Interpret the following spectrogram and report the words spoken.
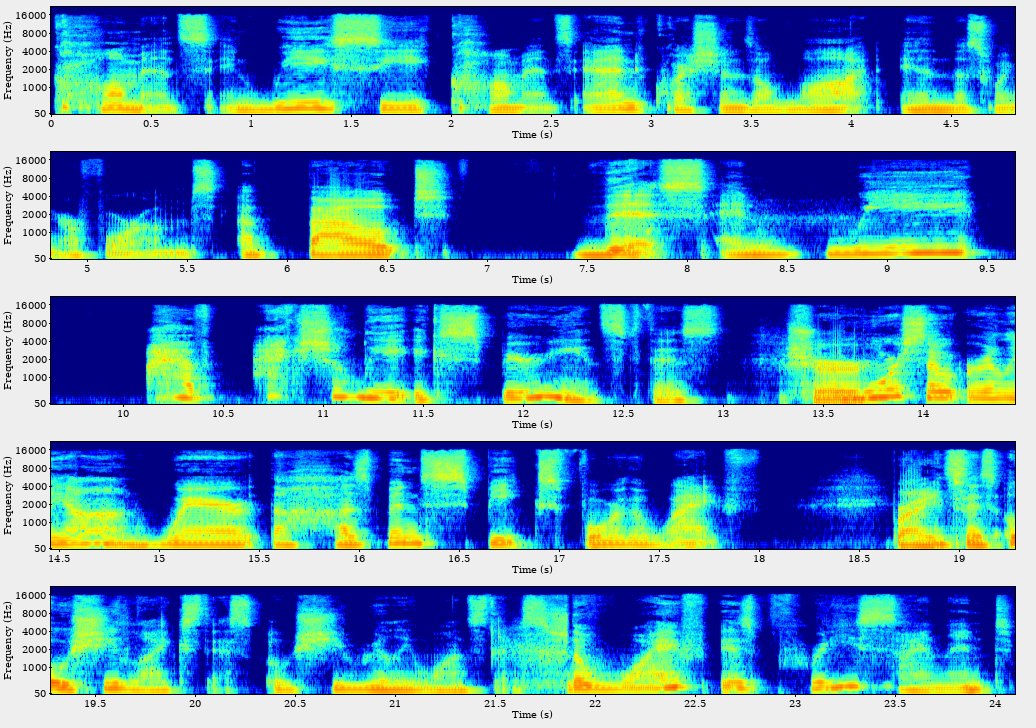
comments and we see comments and questions a lot in the swinger forums about this. And we have actually experienced this Sure. More so early on, where the husband speaks for the wife. Right. And says, Oh, she likes this. Oh, she really wants this. The wife is pretty silent.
